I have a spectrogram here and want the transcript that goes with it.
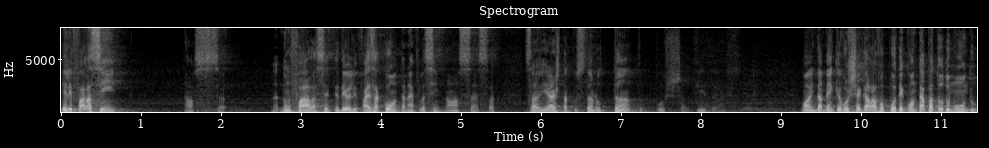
ele fala assim: Nossa, não fala, você entendeu? Ele faz a conta, né? Fala assim, nossa, essa, essa viagem está custando tanto, puxa vida. Bom, ainda bem que eu vou chegar lá, vou poder contar para todo mundo.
